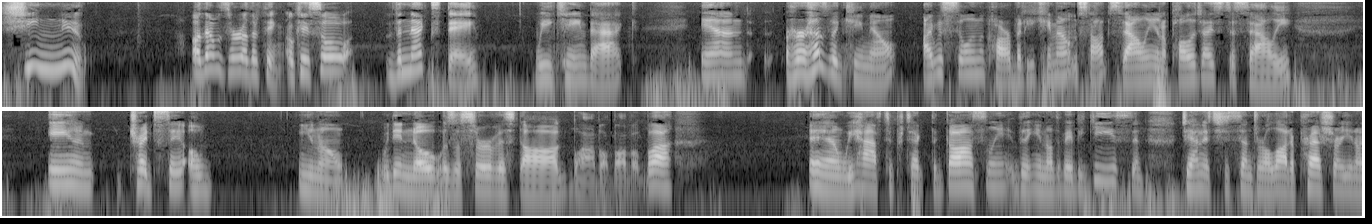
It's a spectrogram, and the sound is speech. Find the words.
she knew. Oh, that was her other thing. Okay, so the next day we came back and her husband came out. I was still in the car, but he came out and stopped Sally and apologized to Sally and tried to say, oh, you know, we didn't know it was a service dog, blah, blah, blah, blah, blah. And we have to protect the gosling, the, you know, the baby geese. And Janet's just under a lot of pressure. You know,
